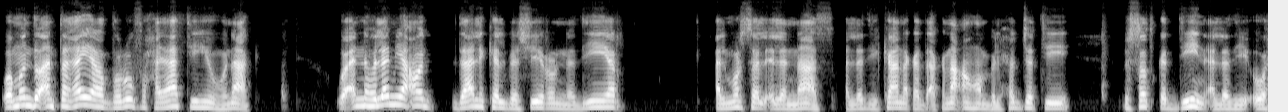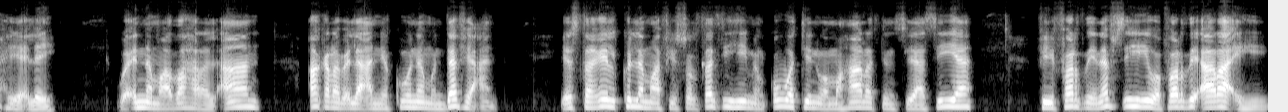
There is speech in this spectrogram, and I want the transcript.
ومنذ أن تغيرت ظروف حياته هناك. وأنه لم يعد ذلك البشير النذير المرسل إلى الناس الذي كان قد أقنعهم بالحجة بصدق الدين الذي أوحي إليه. وإنما ظهر الآن أقرب إلى أن يكون مندفعا. يستغل كل ما في سلطته من قوة ومهارة سياسية في فرض نفسه وفرض آرائه.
